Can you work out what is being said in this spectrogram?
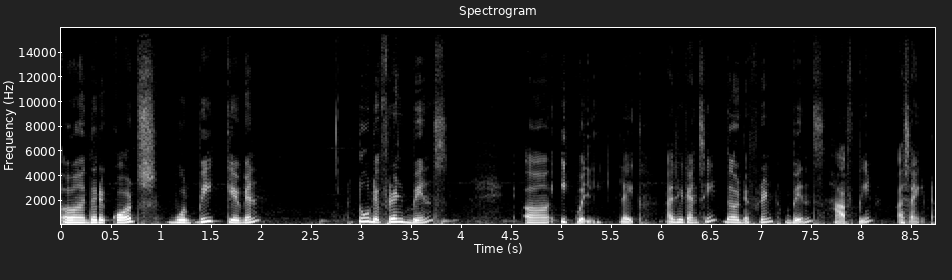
uh, the records would be given two different bins uh, equally. Like as you can see the different bins have been assigned.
